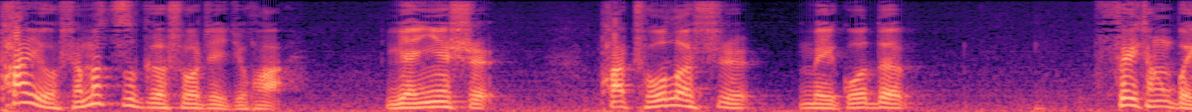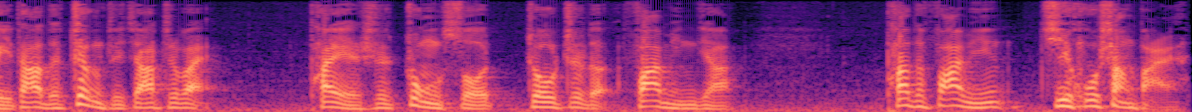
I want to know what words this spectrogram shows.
他有什么资格说这句话？原因是，他除了是美国的非常伟大的政治家之外，他也是众所周知的发明家。他的发明几乎上百，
